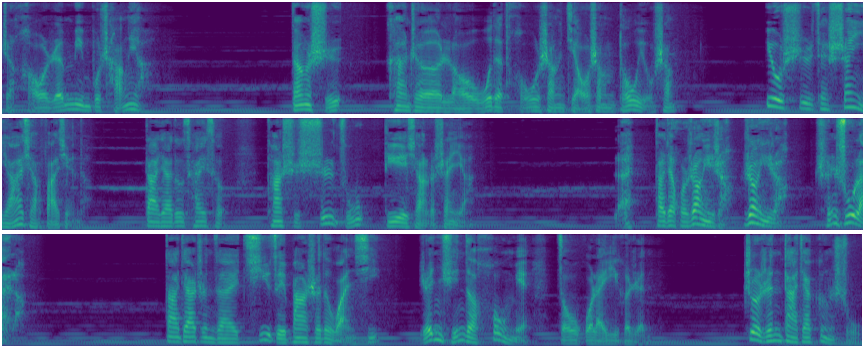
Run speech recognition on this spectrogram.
这好人命不长呀。当时看着老吴的头上、脚上都有伤，又是在山崖下发现的，大家都猜测他是失足跌下了山崖。来，大家伙让一让，让一让，陈叔来了。大家正在七嘴八舌的惋惜。人群的后面走过来一个人，这人大家更熟，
